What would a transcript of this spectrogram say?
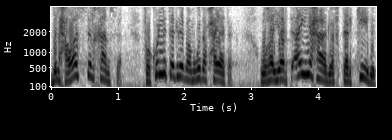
بالحواس الخمسة فكل تجربة موجودة في حياتك وغيرت أي حاجة في تركيبة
